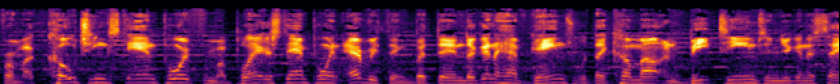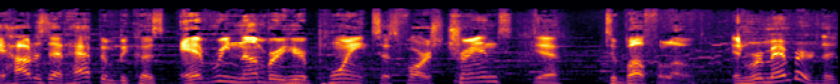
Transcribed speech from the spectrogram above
from a coaching standpoint, from a player standpoint, everything. But then they're going to have games where they come out and beat teams, and you're going to say, how does that happen? Because every number here points as far as trends, Yeah. to Buffalo. And remember that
